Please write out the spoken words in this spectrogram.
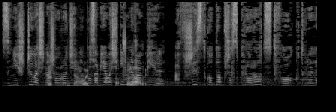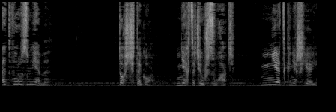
Zniszczyłeś naszą rodzinę, dałeś? pozabijałeś inne Oszalałeś. wampiry, a wszystko to przez proroctwo, które ledwo rozumiemy. Dość tego. Nie chcę cię już słuchać. Nie tkniesz jej.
